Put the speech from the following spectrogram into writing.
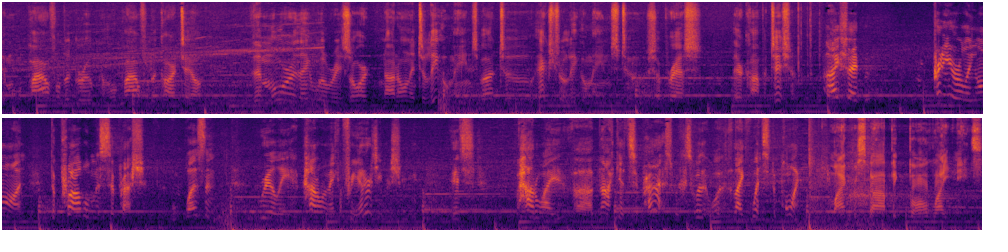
the more powerful the group, the more powerful the cartel, the more they will resort not only to legal means, but to extra legal means to suppress their competition. I said pretty early on the problem is suppression. It wasn't really how do I make a free energy machine? It's how do I uh, not get suppressed? Because what, what, like, what's the point? Microscopic ball lightnings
